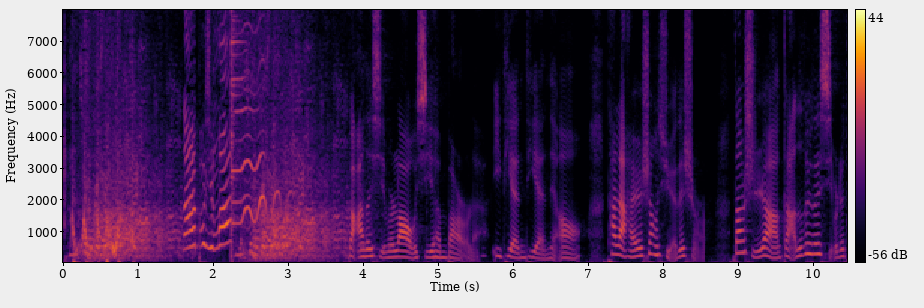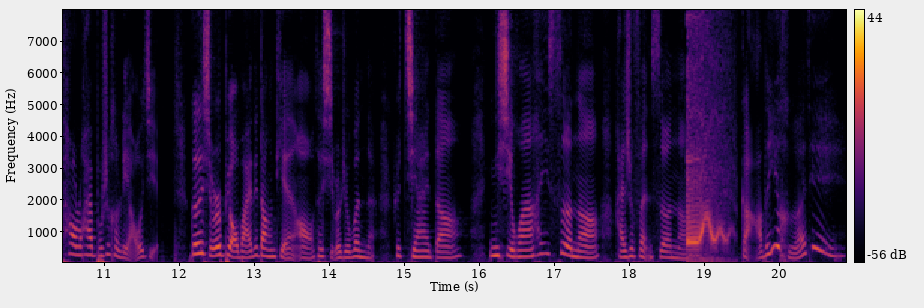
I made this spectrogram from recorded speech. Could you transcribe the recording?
那还不行吗？嘎子媳妇老稀罕包了，一天天的啊，他俩还是上学的时候。当时啊，嘎子对他媳妇的套路还不是很了解。跟他媳妇表白的当天啊，他媳妇就问他说：“亲爱的，你喜欢黑色呢，还是粉色呢？”嘎子一合计，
